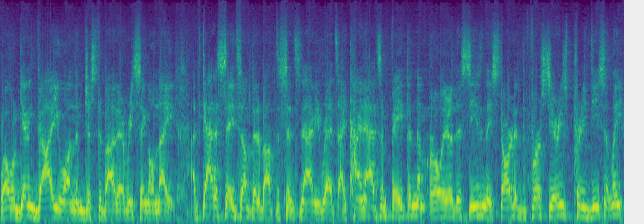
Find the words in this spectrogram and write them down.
well, we're getting value on them just about every single night. I've got to say something about the Cincinnati Reds. I kind of had some faith in them earlier this season. They started the first series pretty decently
